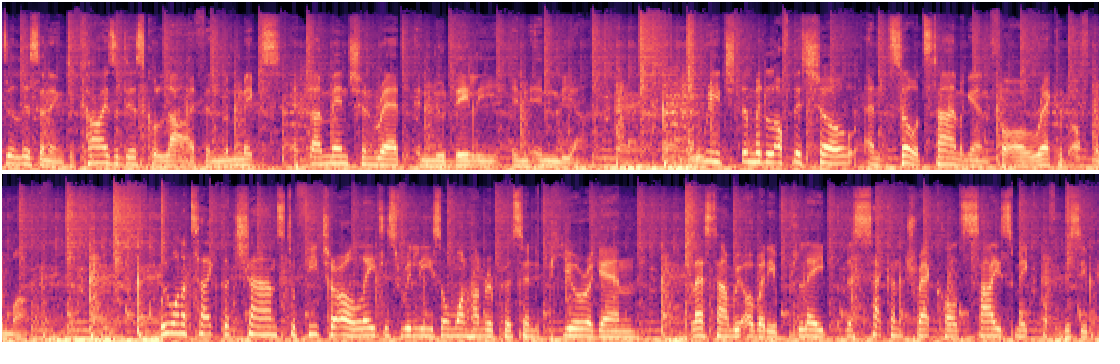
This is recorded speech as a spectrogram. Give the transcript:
Still listening to Kaiserdisco live in the mix at Dimension Red in New Delhi in India. We reached the middle of this show, and so it's time again for our record of the month. We want to take the chance to feature our latest release on 100% Pure again. Last time we already played the second track called Seismic of this EP,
